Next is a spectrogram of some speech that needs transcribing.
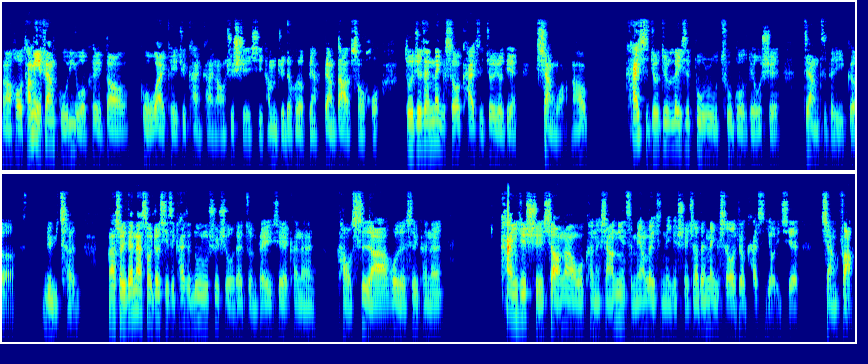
然后他们也非常鼓励我，可以到国外可以去看看，然后去学习。他们觉得会有非常非常大的收获，所以我觉得在那个时候开始就有点向往。然后开始就就类似步入出国留学这样子的一个旅程。那所以在那时候就其实开始陆陆续续我在准备一些可能考试啊，或者是可能看一些学校。那我可能想要念什么样类型的一个学校，在那个时候就开始有一些想法。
